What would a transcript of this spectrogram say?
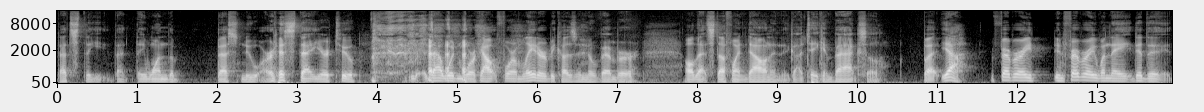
that's the that they won the best new artist that year too. that wouldn't work out for him later because in November, all that stuff went down and it got taken back. So, but yeah, February in February when they did the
